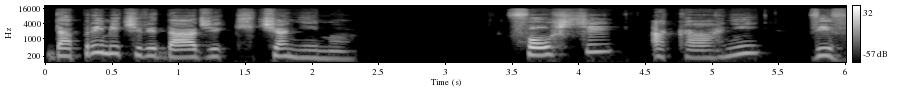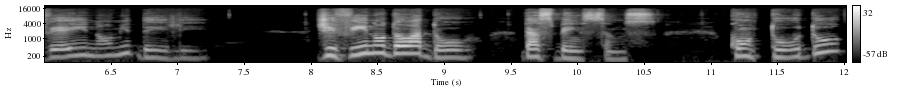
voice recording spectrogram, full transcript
da primitividade que te anima. Foste a carne viver em nome dele, divino doador das bênçãos. Contudo,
